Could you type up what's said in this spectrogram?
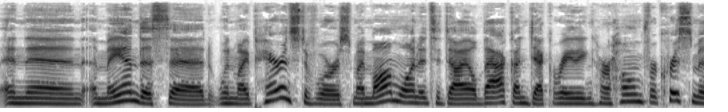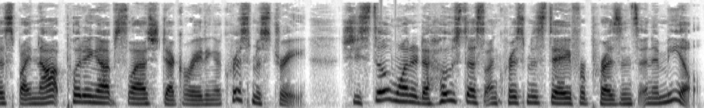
And then Amanda said, when my parents divorced, my mom wanted to dial back on decorating her home for Christmas by not putting up slash decorating a Christmas tree. She still wanted to host us on Christmas Day for presents and a meal.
